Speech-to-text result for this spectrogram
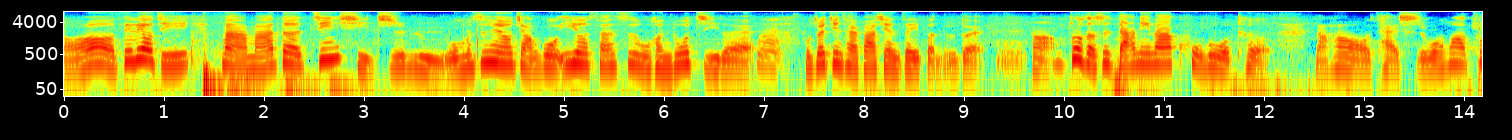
哦，第六集妈妈的惊喜之旅，我们之前有讲过一二三四五很多集了哎，嗯，我最近才发现这一本，对不对？啊，作者是达尼拉·库洛特，然后采石文化出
